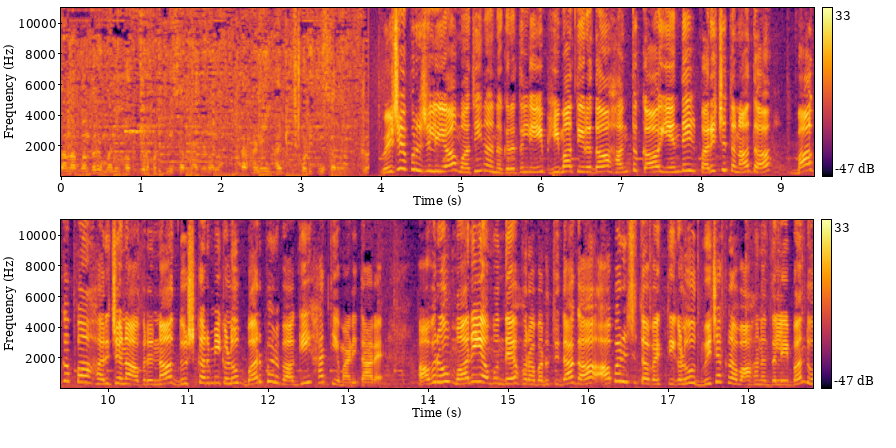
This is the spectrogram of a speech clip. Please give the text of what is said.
ತನ ಬಂದ್ರೆ ಮನೆಗೆ ಹತ್ತಿರ ಹೊಡಿತೀನಿ ಸರ್ ನಾ ಹಣಿ ಹಚ್ಚಿ ಹೊಡಿತೀನಿ ಸರ್ ನಾನು. ವಿಜಯಪುರ ಜಿಲ್ಲೆಯ ಮದೀನಾ ನಗರದಲ್ಲಿ ಭೀಮಾ ತೀರದ ಹಂತಕ ಎಂದೇ ಪರಿಚಿತನಾದ ಬಾಗಪ್ಪ ಹರಿಜನ ಅವರನ್ನ ದುಷ್ಕರ್ಮಿಗಳು ಬರ್ಬರವಾಗಿ ಹತ್ಯೆ ಮಾಡಿದ್ದಾರೆ. ಅವರು ಮನೆಯ ಮುಂದೆ ಹೊರಬರುತ್ತಿದ್ದಾಗ ಅಪರಿಚಿತ ವ್ಯಕ್ತಿಗಳು ದ್ವಿಚಕ್ರ ವಾಹನದಲ್ಲಿ ಬಂದು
